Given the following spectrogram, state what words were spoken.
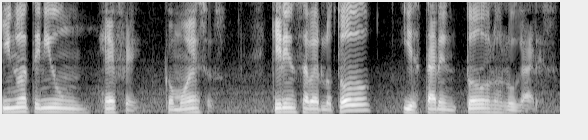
¿Quién no ha tenido un jefe como esos? Quieren saberlo todo y estar en todos los lugares.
